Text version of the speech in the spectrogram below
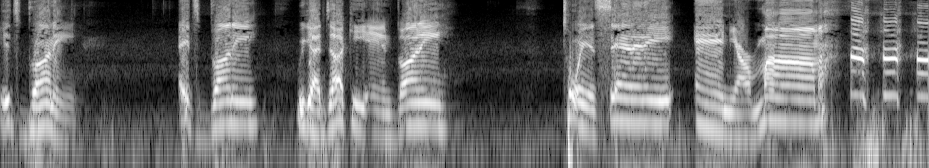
It's Bunny. It's Bunny. We got Ducky and Bunny. Toy Insanity and your mom.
